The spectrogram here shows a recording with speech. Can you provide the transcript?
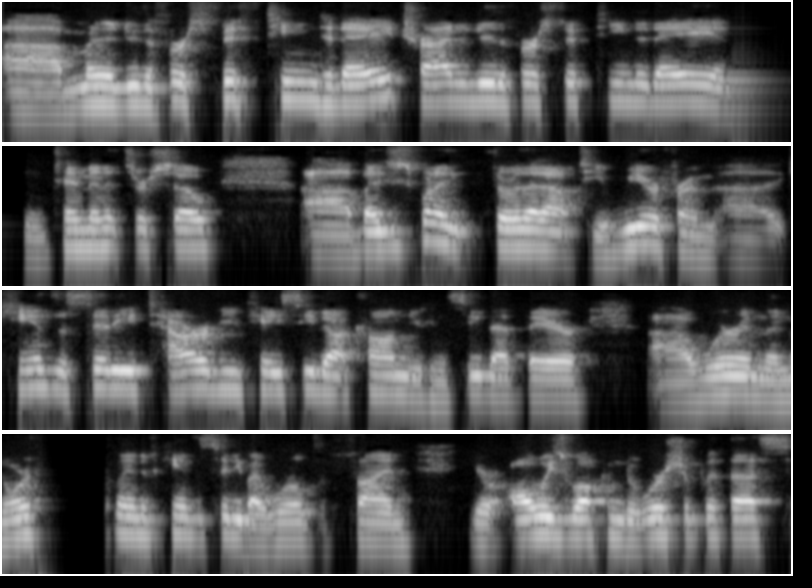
Uh, I'm going to do the first 15 today, try to do the first 15 today, and in 10 minutes or so. Uh, but I just want to throw that out to you. We are from uh, Kansas City, towerviewkc.com. You can see that there. Uh, we're in the north land of Kansas City by Worlds of Fun. You're always welcome to worship with us,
